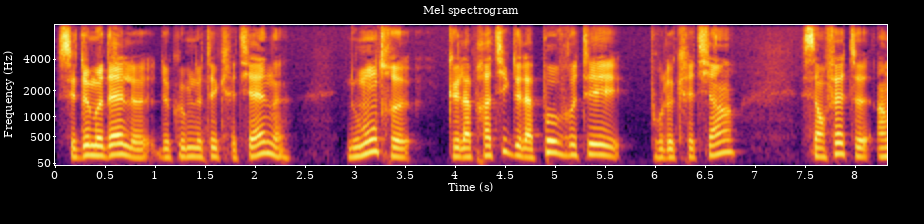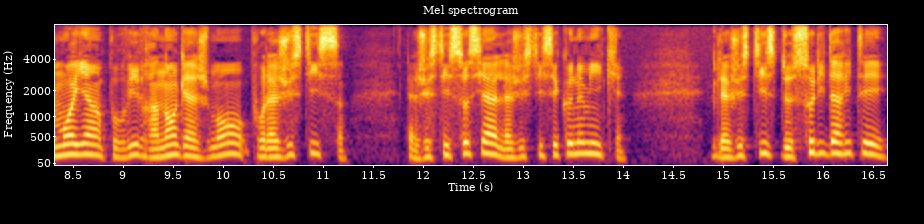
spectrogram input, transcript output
ces deux modèles de communauté chrétienne nous montrent que la pratique de la pauvreté pour le chrétien c'est en fait un moyen pour vivre un engagement pour la justice, la justice sociale, la justice économique, la justice de solidarité,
